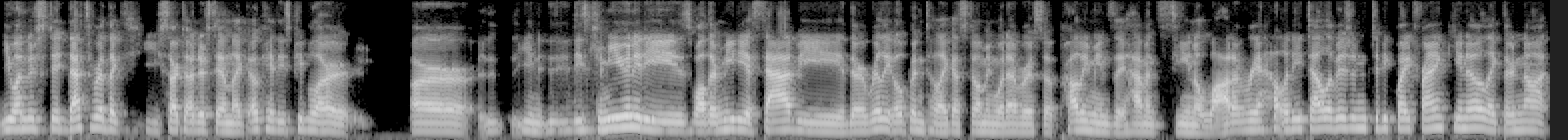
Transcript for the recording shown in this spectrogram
you understand that's where like you start to understand like okay these people are are you know these communities while they're media savvy they're really open to like us filming whatever so it probably means they haven't seen a lot of reality television to be quite frank you know? Like they're not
